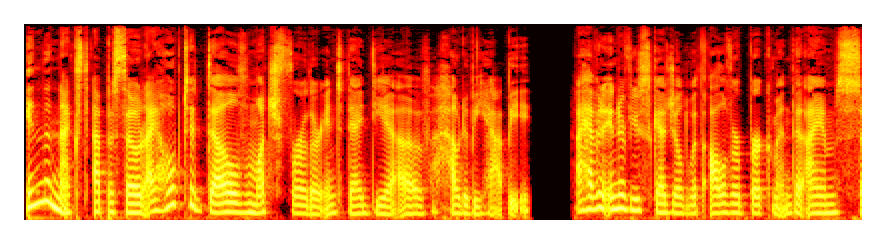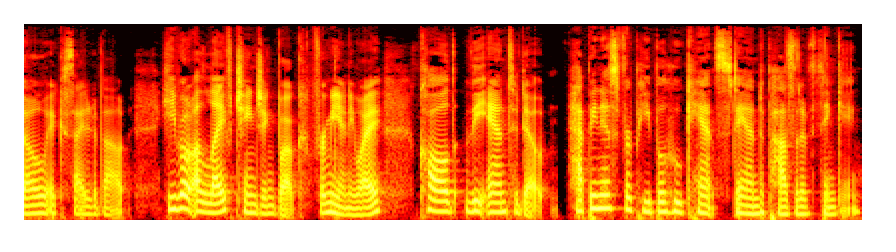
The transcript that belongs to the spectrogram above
In the next episode, I hope to delve much further into the idea of how to be happy. I have an interview scheduled with Oliver Burkeman that I am so excited about. He wrote a life changing book, for me anyway, called The Antidote Happiness for People Who Can't Stand Positive Thinking.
